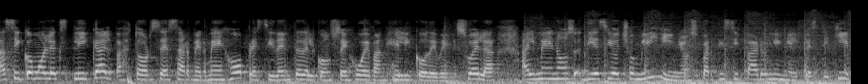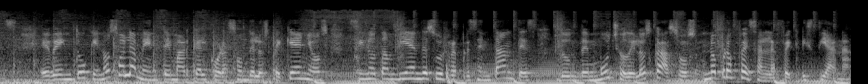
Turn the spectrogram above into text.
Así como lo explica el pastor César Mermejo, presidente del Consejo Evangélico de Venezuela, al menos 18 mil niños participaron en el FestiKids, evento que no solamente marca el corazón de los pequeños, sino también de sus representantes, donde en muchos de los casos no profesan la fe cristiana.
